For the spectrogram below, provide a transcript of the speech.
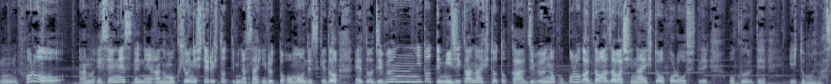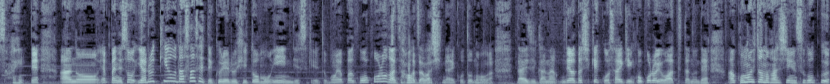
う、うん、フォロー、あの、SNS でね、あの、目標にしてる人って皆さんいると思うんですけど、えっ、と、自分にとって身近な人とか、自分の心がざわざわしない人をフォローしておくでいいと思います。はい。で、あの、やっぱりね、そう、やる気を出させてくれる人もいいんですけれども、やっぱ心がざわざわしないことの方が大事かな。で、私結構最近心弱ってたので、あ、この人の発信すごく、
